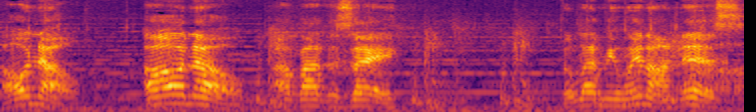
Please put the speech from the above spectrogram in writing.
Oh no! Oh no! I'm about to say. Don't let me win on this.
